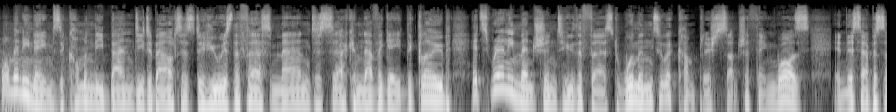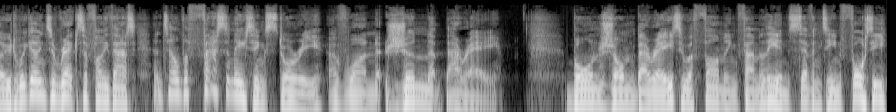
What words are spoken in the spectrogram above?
While many names are commonly bandied about as to who is the first man to circumnavigate the globe, it's rarely mentioned who the first woman to accomplish such a thing was. In this episode, we're going to rectify that and tell the fascinating story of one Jeanne Barret. Born Jean Barret to a farming family in 1740,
